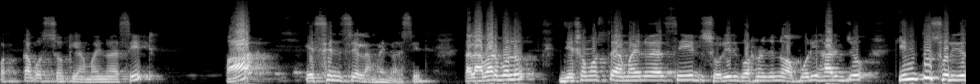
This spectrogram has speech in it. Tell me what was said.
অত্যাবশ্যকীয় অ্যামাইনো অ্যাসিড বা এসেনশিয়াল অ্যামাইনো অ্যাসিড তাহলে আবার বলো, যে সমস্ত অ্যামাইনো অ্যাসিড শরীর গঠনের জন্য অপরিহার্য, কিন্তু শরীরে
